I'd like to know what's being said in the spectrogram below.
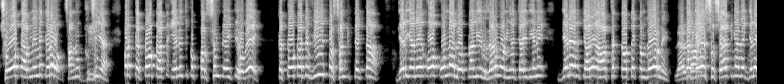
ਸ਼ੋਅ ਕਰਨੇ ਨੇ ਕਰੋ, ਸਾਨੂੰ ਖੁਸ਼ੀ ਹੈ। ਪਰ ਘੱਟੋ ਘੱਟ ਇਹਦੇ ਚ ਕੋਈ ਪਰਸੈਂਟੇਜ ਤੇ ਹੋਵੇ ਘੱਟੋ ਘੱਟ 20% ਟਿਕਟਾਂ ਜਿਹੜੀਆਂ ਨੇ ਉਹ ਉਹਨਾਂ ਲੋਕਾਂ ਲਈ ਰਿਜ਼ਰਵ ਹੋਣੀਆਂ ਚਾਹੀਦੀਆਂ ਨੇ ਜਿਹੜੇ ਵਿਚਾਰੇ ਆਰਥਿਕ ਤੌਰ ਤੇ ਕਮਜ਼ੋਰ ਨੇ ਤਾਂ ਜਿਹੜੇ ਸੁਸਾਇਟੀਆਂ ਦੇ ਜਿਹੜੇ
